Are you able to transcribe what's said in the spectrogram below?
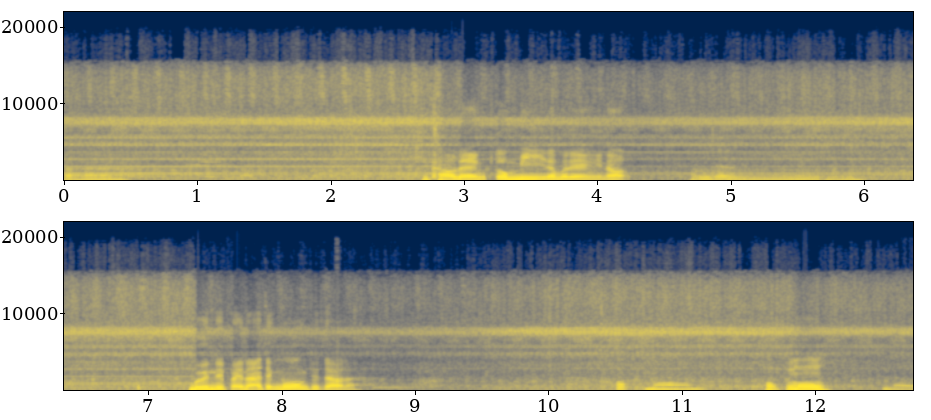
อ่ากินข้าวแดงต้มมีแล้วมาแดงอีกเนาะเลยบืนนี่ไปหน้าจักโมงเจ้าๆนะหกโมงหกโมง เลย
